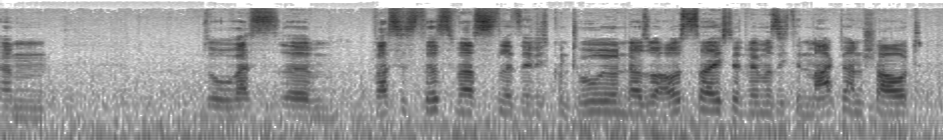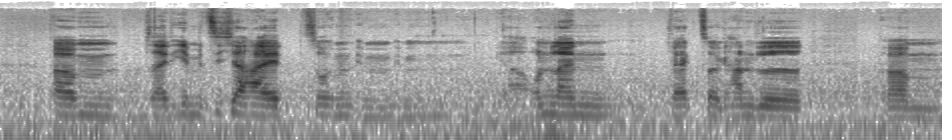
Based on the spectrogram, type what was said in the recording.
ähm, so was, ähm, was ist das, was letztendlich Contorion da so auszeichnet, wenn man sich den Markt anschaut? Ähm, seid ihr mit Sicherheit so im, im, im ja, Online-Werkzeughandel ähm,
